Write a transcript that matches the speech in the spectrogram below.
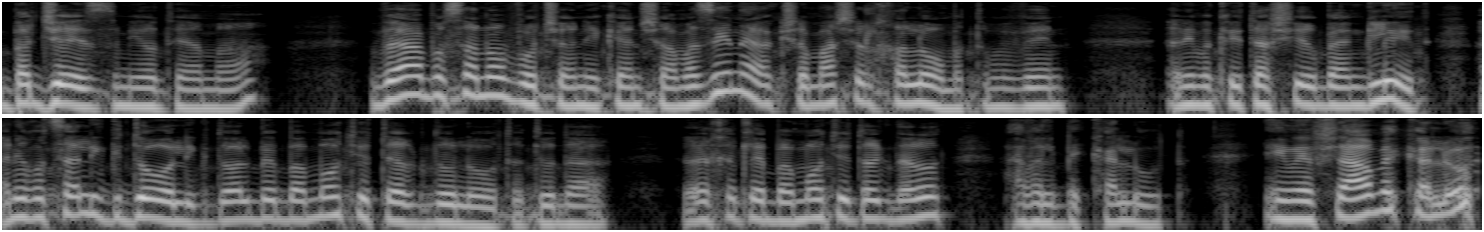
בג'אז, מי יודע מה. והבוסנובות שאני כן שם. אז הנה, הגשמה של חלום, אתה מבין? אני מקליטה שיר באנגלית. אני רוצה לגדול, לגדול בבמות יותר גדולות, אתה יודע. ללכת לבמות יותר גדולות, אבל בקלות. אם אפשר בקלות,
